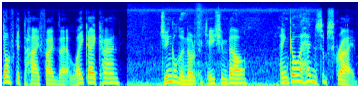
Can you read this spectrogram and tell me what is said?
Don't forget to high five that like icon, jingle the notification bell, and go ahead and subscribe.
